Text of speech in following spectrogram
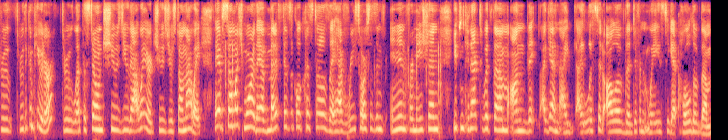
through through the computer, through let the stone choose you that way or choose your stone that way. They have so much more. They have metaphysical crystals. They have resources and, and information. You can connect with them on the again. I I listed all of the different ways to get hold of them.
